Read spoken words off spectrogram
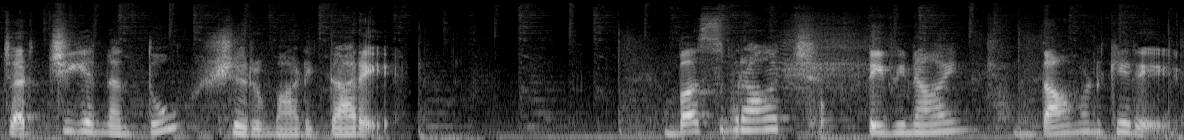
ಚರ್ಚೆಯನ್ನಂತೂ ಶುರು ಮಾಡಿದ್ದಾರೆ. Basavaraj, TV nine, Davanagere.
